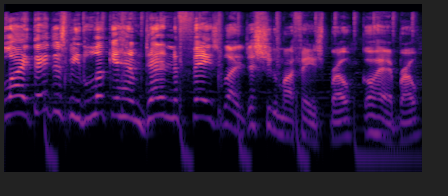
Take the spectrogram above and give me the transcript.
Like, they just be looking him dead in the face. Like, just shoot in my face, bro. Go ahead, bro.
